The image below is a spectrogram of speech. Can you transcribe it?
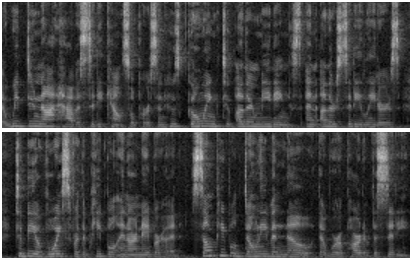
That we do not have a city council person who's going to other meetings and other city leaders to be a voice for the people in our neighborhood. Some people don't even know that we're a part of the city.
